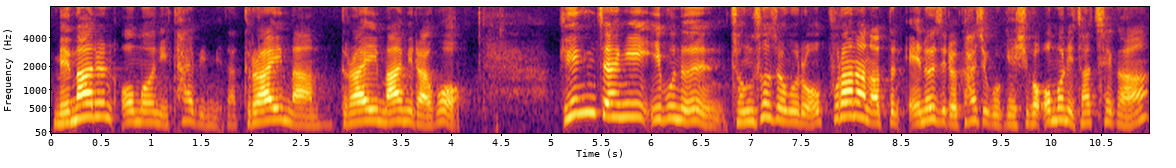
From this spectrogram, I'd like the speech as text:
메마른 어머니 타입입니다. 드라이맘, 드라이맘이라고 굉장히 이분은 정서적으로 불안한 어떤 에너지를 가지고 계시고 어머니 자체가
